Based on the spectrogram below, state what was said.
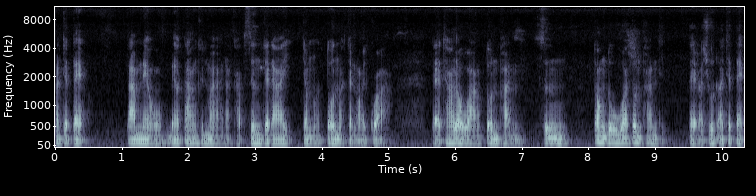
มันจะแตกตามแนวแนวตั้งขึ้นมานะครับ ซึ่งจะได้จำนวนต้นอาจจะน้อยกว่า แต่ถ้าเราวางต้นพันธุ์ ซึ่งต้องดูว่าต้นพันธุ์แต่ละชุดอาจจะแตก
